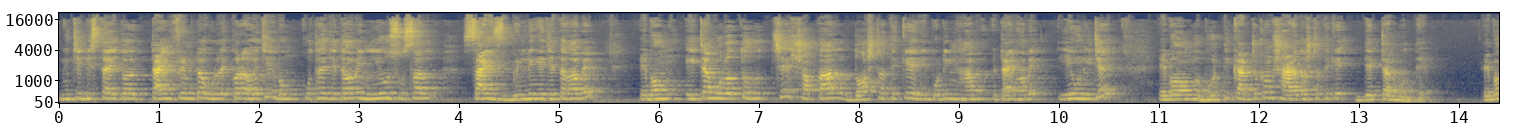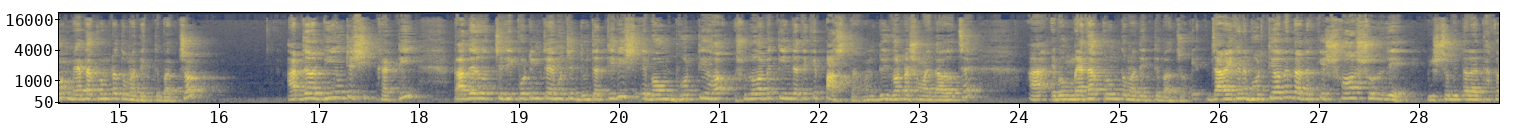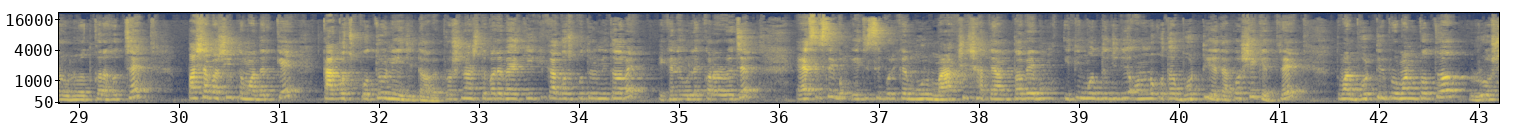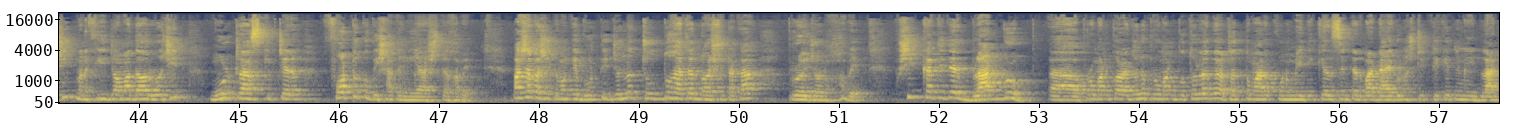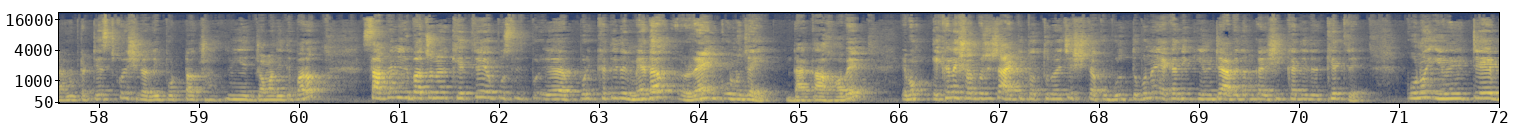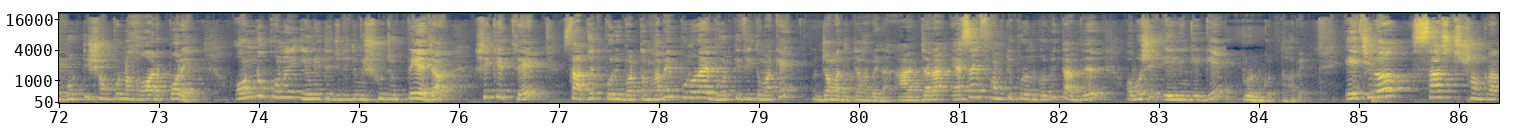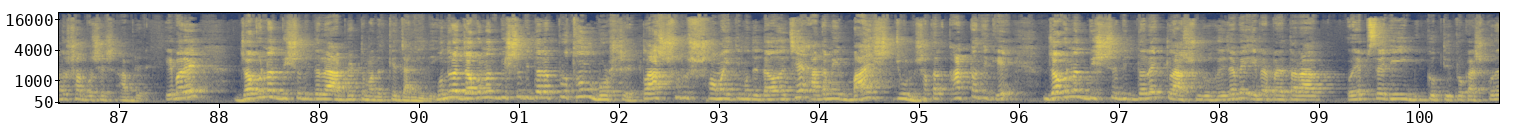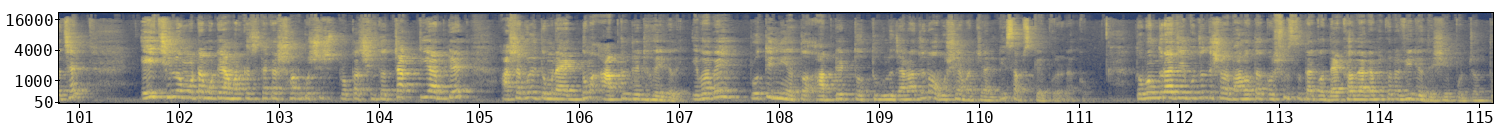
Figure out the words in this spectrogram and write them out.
নিচে বিস্তারিত টাইম ফ্রেমটা উল্লেখ করা হয়েছে এবং কোথায় যেতে হবে? নিউ সোশ্যাল সায়েন্স বিল্ডিংয়ে যেতে হবে এবং এটা মূলত হচ্ছে সকাল দশটা থেকে রিপোর্টিং টাইম হবে এ ইউনিটের এবং ভর্তি কার্যক্রম সাড়ে দশটা থেকে দেড়টার মধ্যে। এবং মেধাক্রমটা তোমরা দেখতে পাচ্ছ। আর যারা বি ইউনিটের শিক্ষার্থী, তাদের হচ্ছে রিপোর্টিং টাইম হচ্ছে দুইটা তিরিশ এবং ভর্তি শুরু হবে তিনটা থেকে পাঁচটা মানে দুই ঘণ্টা সময় দেওয়া হচ্ছে। এবং মেধাক্রম তোমরা দেখতে পাচ্ছ। যারা এখানে ভর্তি হবেন, তাদেরকে সশরীরে বিশ্ববিদ্যালয়ে থাকার অনুরোধ করা হচ্ছে। পাশাপাশি তোমাদেরকে কাগজপত্র নিয়ে যেতে হবে। প্রশ্ন আসতে পারে ভাই কি কি কাগজপত্র নিতে হবে? এখানে উল্লেখ করা রয়েছে এসএসসি এবং এইচএসসি পরীক্ষার মূল মার্কশিট সাথে আনতে হবে এবং ইতিমধ্যে যদি অন্য কোথাও ভর্তি হয়ে থাকো, সেক্ষেত্রে তোমার ভর্তির প্রমাণপত্র, রসিদ মানে ফি জমা দেওয়ার রসিদ, মূল ট্রান্সক্রিপ্টের ফটোকপি সাথে নিয়ে আসতে হবে। পাশাপাশি তোমাকে ভর্তির জন্য চোদ্দ হাজার নয়শো টাকা প্রয়োজন হবে। শিক্ষার্থীদের ব্লাড গ্রুপ প্রমাণ করার জন্য প্রমাণপত্র লাগবে। অর্থাৎ তোমার কোনো মেডিকেল সেন্টার বা ডায়াগনস্টিক থেকে তুমি ব্লাড গ্রুপটা টেস্ট করে সেটা রিপোর্টটা নিয়ে জমা দিতে পারো। সাবজেক্ট নির্বাচনের ক্ষেত্রে উপস্থিত পরীক্ষার্থীদের মেধা র্যাঙ্ক অনুযায়ী ডাকা হবে। এবং এখানে সর্বশেষ আরেকটি তথ্য রয়েছে, সেটা খুব গুরুত্বপূর্ণ। একাধিক ইউনিটে আবেদনকারী শিক্ষার্থীদের ক্ষেত্রে কোনো ইউনিটে ভর্তি সম্পন্ন হওয়ার পরে অন্য কোনো ইউনিটে যদি তুমি সুযোগ পেয়ে যাও, সেক্ষেত্রে সাবজেক্ট পরিবর্তন হবে, পুনরায় ভর্তি ফি তোমাকে জমা দিতে হবে না। আর যারা এসআই ফর্মটি পূরণ করবে, তাদের অবশ্যই এই লিঙ্কে গিয়ে পূরণ করতে হবে। এই ছিল সাস্ট সংক্রান্ত সর্বশেষ আপডেট এবারে জগন্নাথ বিশ্ববিদ্যালয়ের আপডেট তোমাদেরকে জানিয়ে দিই। বন্ধুরা, জগন্নাথ বিশ্ববিদ্যালয়ের প্রথম বর্ষে ক্লাস শুরুর সময় ইতিমধ্যে দেওয়া হয়েছে। আগামী বাইশ জুন সকাল আটটা থেকে জগন্নাথ বিশ্ববিদ্যালয়ে ক্লাস শুরু হয়ে যাবে। এই ব্যাপারে তারা ওয়েবসাইটেই বিজ্ঞপ্তি প্রকাশ করেছে। এই ছিল মোটামুটি আমার কাছে থাকা সর্বশেষ প্রকাশিত চারটি আপডেট আশা করি তোমরা একদম আপ টু ডেট হয়ে গেলে। এভাবেই প্রতিনিয়ত আপডেট তথ্যগুলো জানার জন্য অবশ্যই আমার চ্যানেলটি সাবস্ক্রাইব করে রাখো। তো বন্ধুরা এই পর্যন্ত সবাই ভালো থাকো, সুস্থ থাকো, দেখা হবে আগামী কোনো ভিডিওতে সেই পর্যন্ত।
